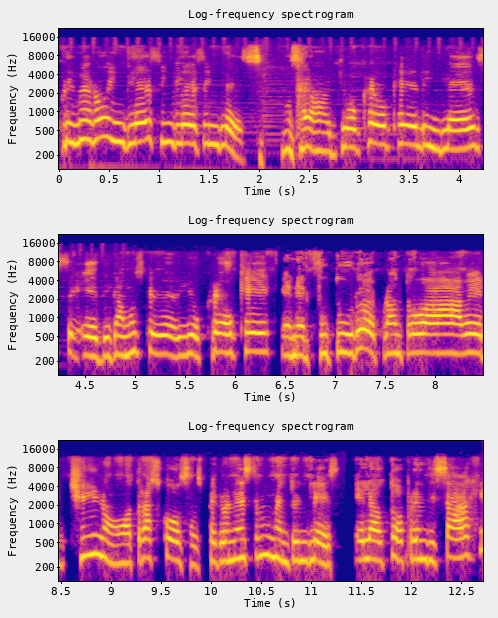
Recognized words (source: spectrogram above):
Primero, inglés, inglés, inglés. O sea, yo creo que el inglés, eh, digamos que yo creo que en el futuro de pronto va a haber chino, otras cosas, pero en este momento inglés. El autoaprendizaje,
